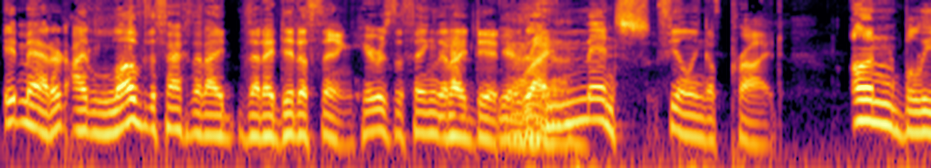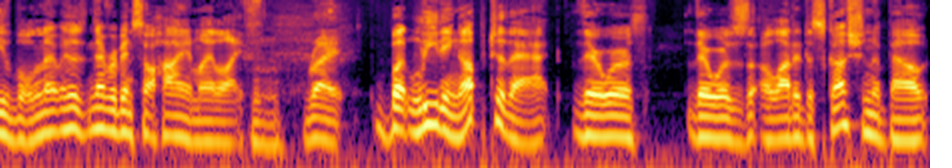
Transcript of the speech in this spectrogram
it mattered. I loved the fact that I that I did a thing. Here's the thing that I did. Yeah. Right. An immense feeling of pride, unbelievable, and it has never been so high in my life. Right. But leading up to that, there was there was a lot of discussion about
